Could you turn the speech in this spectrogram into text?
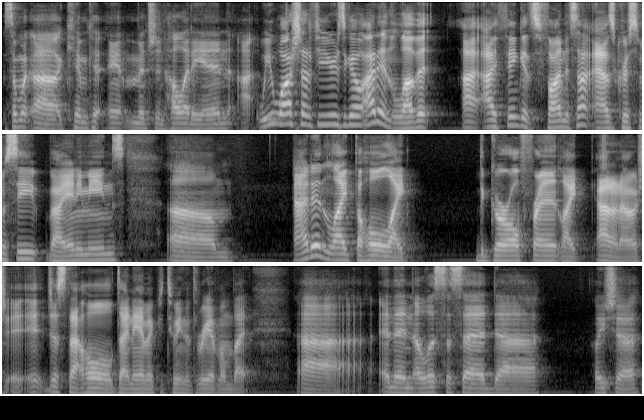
someone uh, Kim mentioned Holiday Inn. we watched that a few years ago. I didn't love it. I, I think it's fun. It's not as Christmassy by any means. Um, I didn't like the whole like the girlfriend. Like I don't know, it, it, just that whole dynamic between the three of them. But uh, and then Alyssa said. Alicia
